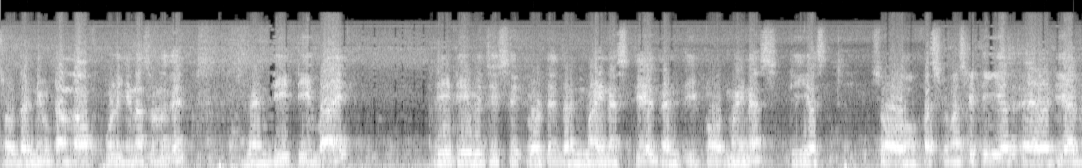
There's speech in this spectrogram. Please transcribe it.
so the Newton law of cooling என்ன சொல்லுது then dt by dt which is equal to then minus k then t power minus ts so first first ts uh, drb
